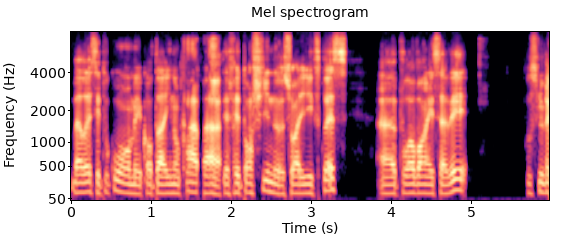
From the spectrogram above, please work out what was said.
Bah ouais, c'est tout con, hein, mais quand tu as une imprimante bah. qui est faite en Chine euh, sur AliExpress, euh, pour avoir un SAV, faut se lever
